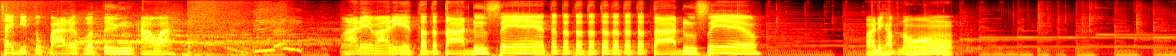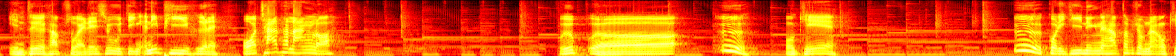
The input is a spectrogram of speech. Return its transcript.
ใช่บิดตุกปลาเลยโคตรตึงเอาอะ มาดิมาดิตาตาตาดูเซลตาตาตาตาตาตาตาตาดูเซลมาดิครับน้องอินเทอร์ครับสวยได้สู้จริง อันนี้ P คืออะไรอ๋อชาร์จพลังเหรอปึ๊บเออเออโอเคเออกดอีกทีหนึ่งนะครับท่านผู้ชมนะโอเค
